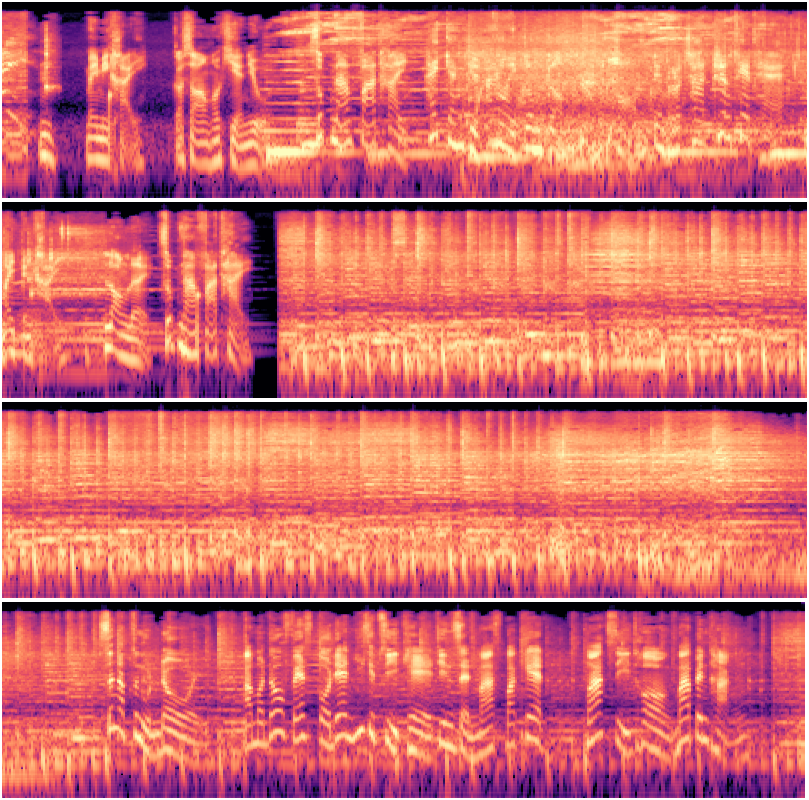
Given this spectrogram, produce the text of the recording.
ไม่มีไข่ ก็ซองเขาเขียนอยู่ ซุปน้ำฟ้าไทย ให้แกงเผือกอร่อยกลมกล่อมหอมเต็มรสชาติเครื่องเทศแท้ ไม่เป็นไข่ ลองเลย ซุปน้ำฟ้าไทย สนับสนุนโดย Amado Face Golden 24K จินเซนมาสบักเก็ตมาร์คสีทองมาเป็นถัง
